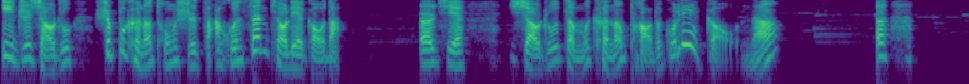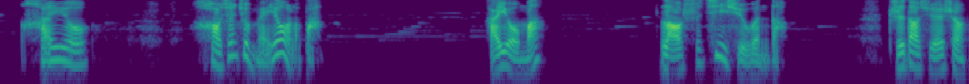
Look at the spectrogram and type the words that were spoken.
一只小猪是不可能同时砸昏三条猎狗的，而且小猪怎么可能跑得过猎狗呢？呃，还有，好像就没有了吧？还有吗？老师继续问道，直到学生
